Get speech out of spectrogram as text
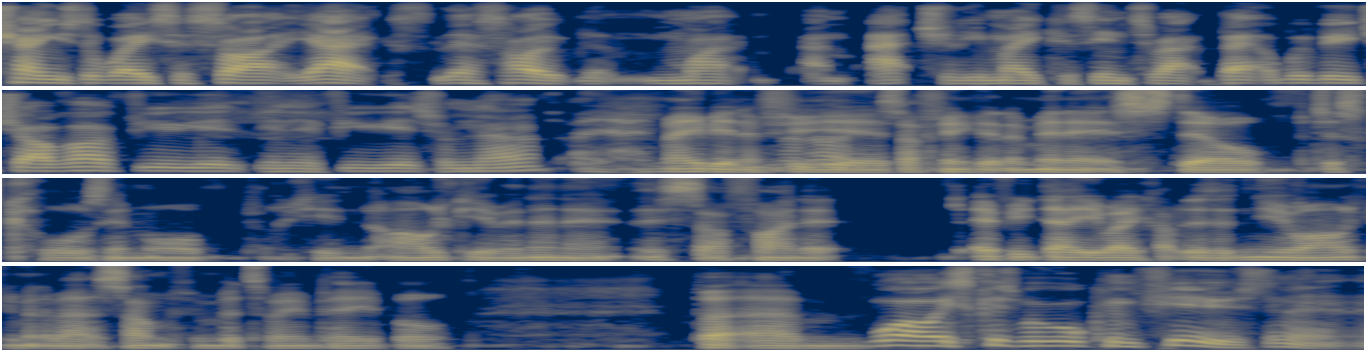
change the way society acts. Let's hope that might um, actually make us interact better with each other a few years in a few years from now. maybe in a few No. years. I think at the minute it's still just causing more fucking arguing, in it? This I find it every day you wake up, there's a new argument about something between people. But um, Well, it's because we're all confused, isn't it?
